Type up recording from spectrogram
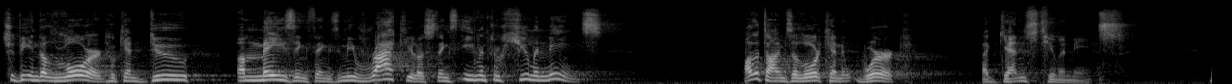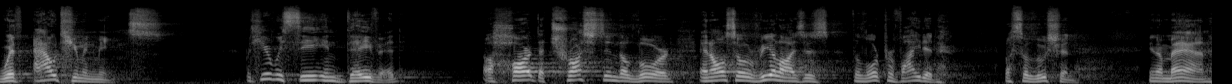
It should be in the Lord who can do amazing things, miraculous things, even through human means. Other times, the Lord can work against human means, without human means. But here we see in David a heart that trusts in the Lord and also realizes the Lord provided a solution in a man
